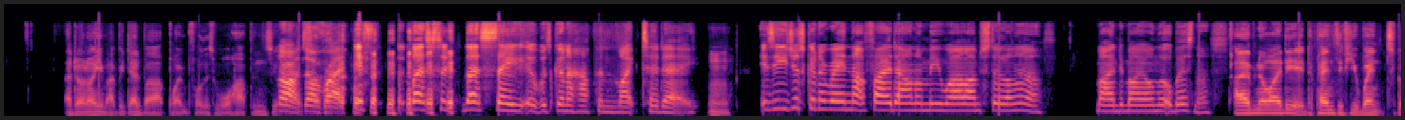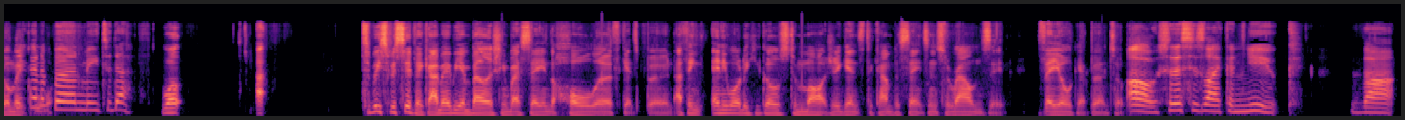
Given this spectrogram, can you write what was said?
I don't know, you might be dead by that point before this war happens. you know, Right, no, right. If let's say- let's say it was gonna happen like today, Mm. Is he just gonna rain that fire down on me while I'm still on Earth, minding my own little business? I have no idea. It depends if you went to go You're make gonna burn me to death. Well, I, to be specific, I may be embellishing by saying the whole Earth gets burned. I think anybody who goes to march against the camp of saints and surrounds it, they all get burnt up. Oh, so this is like a nuke that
